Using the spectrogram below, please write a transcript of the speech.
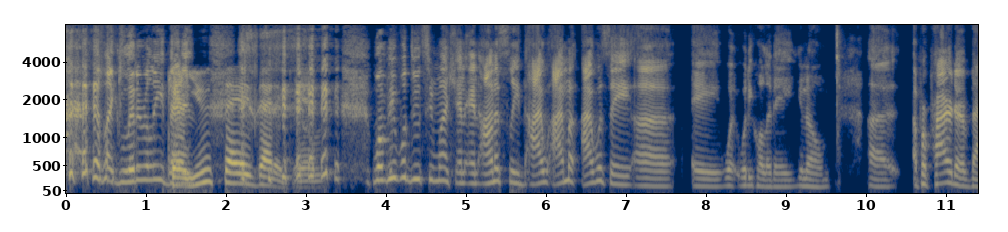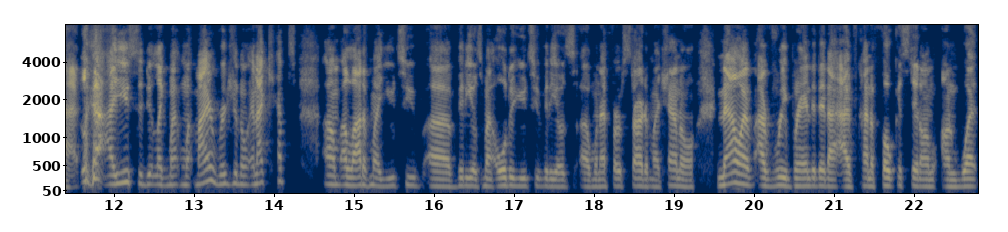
like literally that can is... you say that again when people do too much and and honestly i i'm a, i was a uh a what what do you call it a you know uh, a proprietor of that. Like I used to do, like my my original, and I kept um, a lot of my YouTube uh, videos, my older YouTube videos uh, when I first started my channel. Now I've I've rebranded it. I, have kind of focused it on on what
